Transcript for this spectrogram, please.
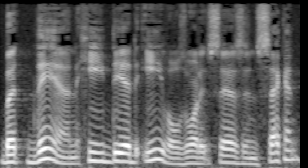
But then he did evil, is what it says in 2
